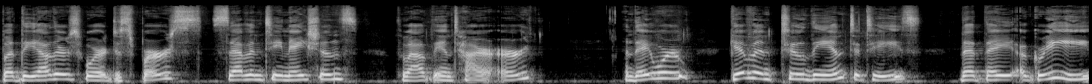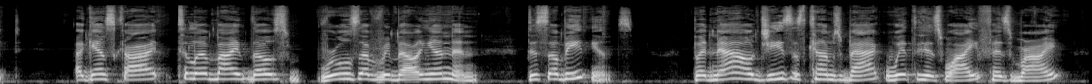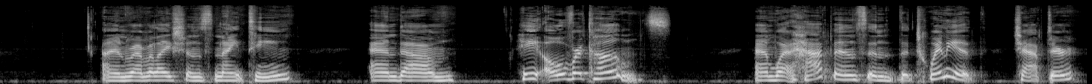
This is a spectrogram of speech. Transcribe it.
but the others were dispersed, 70 nations throughout the entire earth. And they were given to the entities that they agreed against God to live by those rules of rebellion and disobedience. But now Jesus comes back with his wife, his bride, in Revelations 19 and um, he overcomes. And what happens in the 20th chapter,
